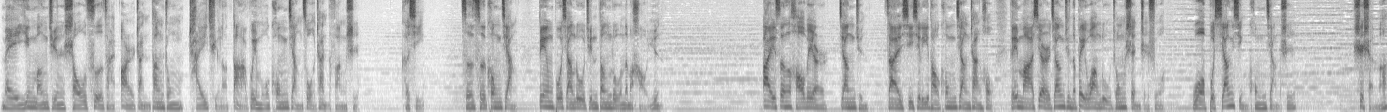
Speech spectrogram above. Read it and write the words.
美英盟军首次在二战当中采取了大规模空降作战的方式。可惜，此次空降并不像陆军登陆那么好运。艾森豪威尔将军在西西里岛空降战后，给马歇尔将军的备忘录中甚至说：“我不相信空降师。”是什么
